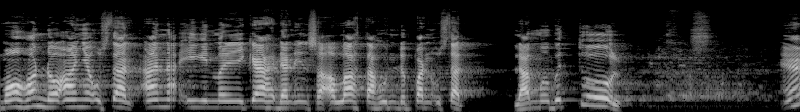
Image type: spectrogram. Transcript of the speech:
Mohon doanya Ustaz. Anak ingin menikah dan insya Allah tahun depan Ustaz. Lama betul. Ya.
